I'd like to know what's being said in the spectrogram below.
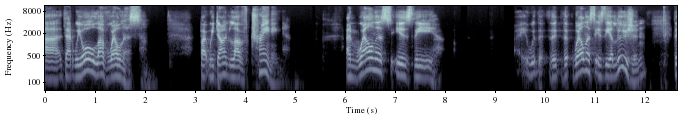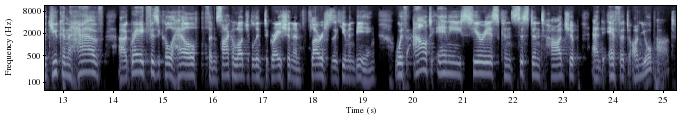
uh, that we all love wellness. but we don't love training. And wellness is the, the, the, the wellness is the illusion that you can have uh, great physical health and psychological integration and flourish as a human being without any serious, consistent hardship and effort on your part.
